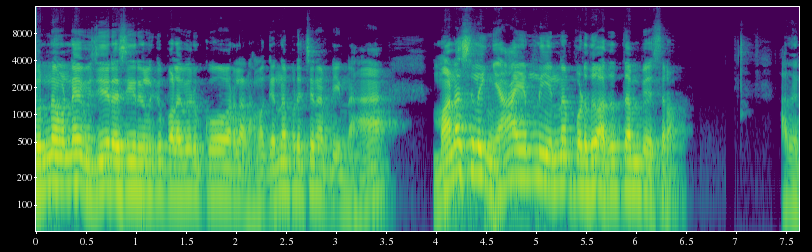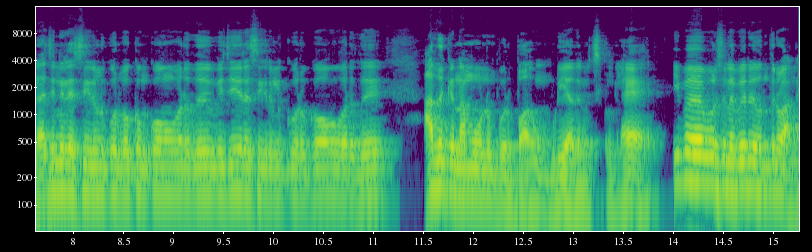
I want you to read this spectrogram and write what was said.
சொன்ன உடனே விஜய் ரசிகர்களுக்கு பல பேர் கோவம் வரலாம் நமக்கு என்ன பிரச்சனை அப்படின்னா மனசில் நியாயம்னு என்னப்படுதோ அதை தான் பேசுகிறோம் அது ரஜினி ரசிகர்களுக்கு ஒரு பக்கம் கோவம் வருது விஜய் ரசிகர்களுக்கு ஒரு கோவம் வருது. அதுக்கு நம்ம ஒன்றும் பொறுப்பாகவும் முடியாதுன்னு வச்சுக்கோங்களேன். இப்போ ஒரு சில பேர் வந்துடுவாங்க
